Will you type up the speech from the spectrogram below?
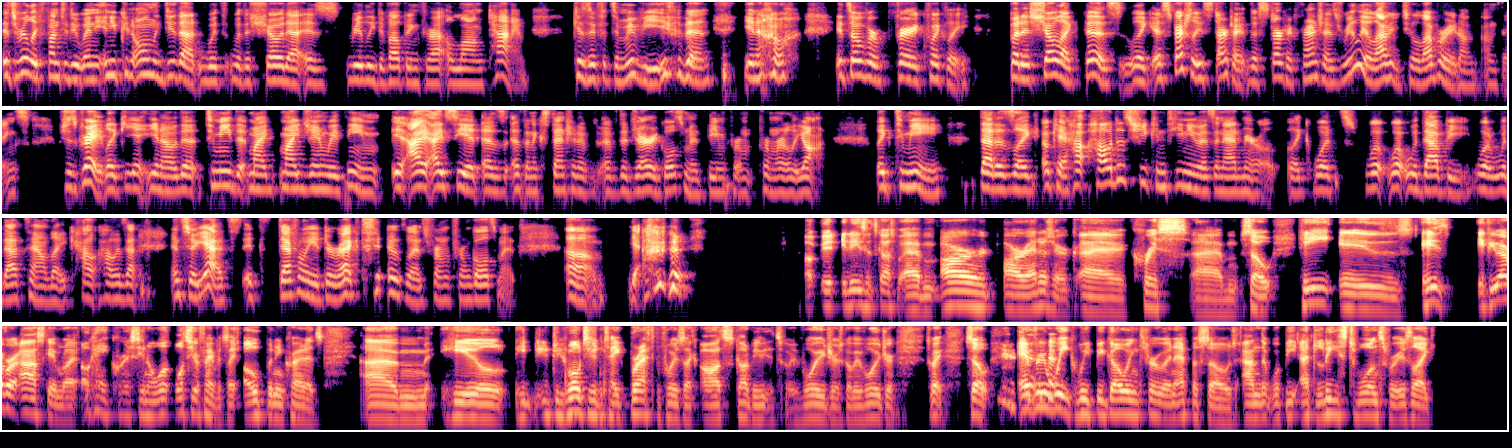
it's really fun to do. And, and you can only do that with with a show that is really developing throughout a long time. Because if it's a movie then you know it's over very quickly. But a show like this like especially star trek the star trek franchise really allows you to elaborate on on things which is great. Like you, you know that to me that my my janeway theme i i see it as as an extension of, of the jerry goldsmith theme from from early on like to me that is like okay how, how does she continue as an admiral? Like what's what what would that be? What would that sound like? How how is that? And so yeah it's it's definitely a direct influence from from goldsmith. Um yeah. Oh, it, it is it's gospel um our our editor uh chris um so he is his if you ever ask him, like, okay, Chris, you know what, what's your favorite? Say opening credits. Um, he'll he he won't even take breath before he's like, oh, it's gotta be it's gotta be Voyager, it's gotta be Voyager. It's great. So every week we'd be going through an episode, and there would be at least once where he's like,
